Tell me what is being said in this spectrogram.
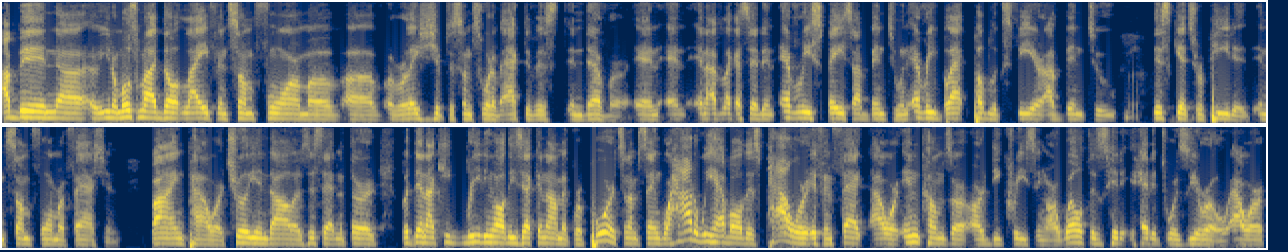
i've been uh, you know most of my adult life in some form of, of a relationship to some sort of activist endeavor. And and and i've like i said in every space i've been to in every black public sphere i've been to this gets repeated in some form or fashion buying power, trillion dollars, this, that, and the third. But then I keep reading all these economic reports and I'm saying, well, how do we have all this power if in fact our incomes are, are decreasing, our wealth is hit, headed towards zero, our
